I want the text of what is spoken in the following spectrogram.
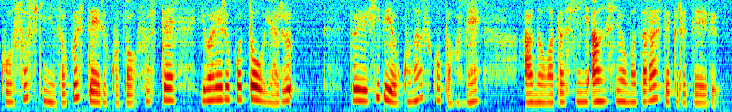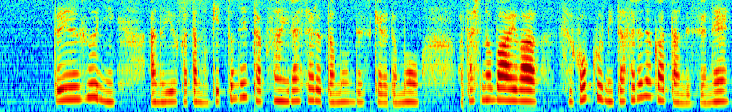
こう組織に属していることそして言われることをやるという日々をこなすことがねあの私に安心をもたらしてくれているというふうにあの言う方もきっとねたくさんいらっしゃると思うんですけれども私の場合はすごく満たされなかったんですよね。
